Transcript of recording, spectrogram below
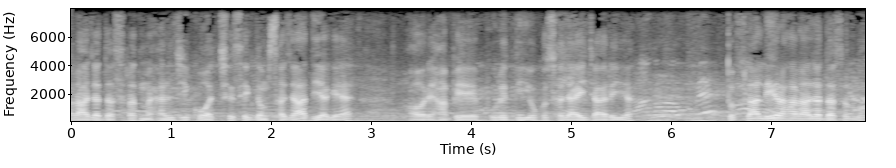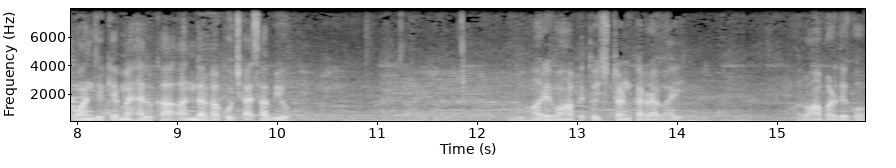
राजा दशरथ महल जी को अच्छे से एकदम सजा दिया गया है और यहाँ पे पूरे दियो को सजाई जा रही है। तो फ़िलहाल ये रहा राजा दशरथ भगवान जी के महल का अंदर का कुछ ऐसा व्यू और वहाँ पे तो स्टंट कर रहा है भाई। और वहाँ पर देखो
